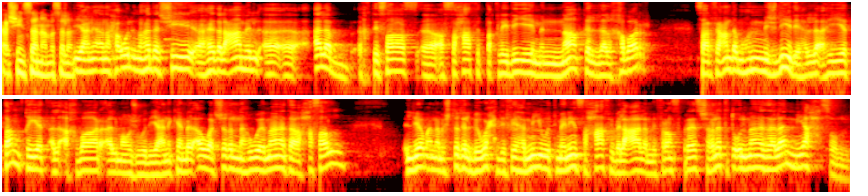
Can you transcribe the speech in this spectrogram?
20 سنة مثلا. يعني أنا حقول إنه هذا الشيء هذا العامل آه، آه، قلب اختصاص آه، الصحافة التقليدية من ناقل للخبر. صار في عندها مهمة جديدة. هلأ هي تنقية الأخبار الموجودة. يعني كان بالأول شغلنا هو ماذا حصل؟ اليوم أنا بشتغل بوحدة فيها 180 صحافي بالعالم بفرانس بريس. شغلتها تقول ماذا لم يحصل.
